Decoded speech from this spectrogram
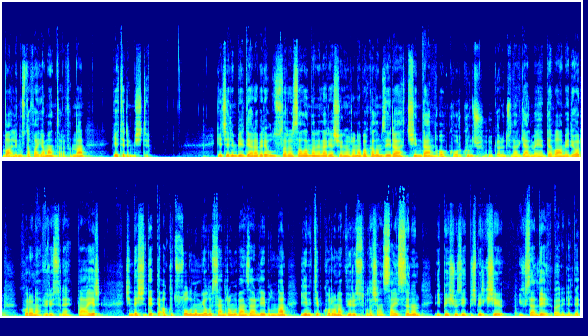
Vali Mustafa Yaman tarafından getirilmişti. Geçelim bir diğer habere uluslararası alanda neler yaşanıyor ona bakalım. Zira Çin'den o korkunç görüntüler gelmeye devam ediyor korona virüsüne dair. Çin'de şiddetli akut solunum yolu sendromu benzerliği bulunan yeni tip koronavirüs bulaşan sayısının 571 kişiye yükseldiği öğrenildi.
